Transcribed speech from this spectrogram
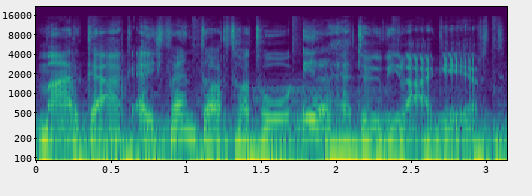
Márkák egy fenntartható, élhető világért.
